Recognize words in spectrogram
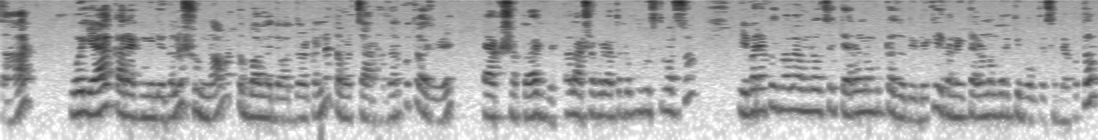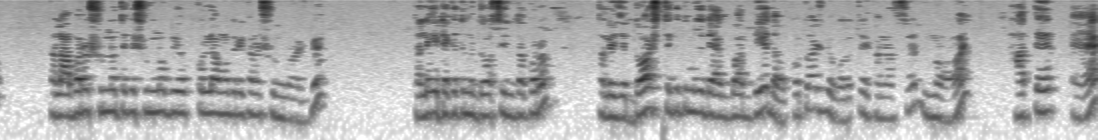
চার ওই এক আর এক মিলে গেলে শূন্য। আমার তো বামে দেওয়ার দরকার নেই তোমার চার হাজার কত আসবে? একশত আসবে। তাহলে আশা করি এতটুকু বুঝতে পারছ। এবার একইভাবে আমরা হচ্ছে তেরো নম্বরটা যদি দেখি, এখানে তেরো নম্বরে কি বলতেছে দেখো তো। তাহলে আবারও শূন্য থেকে শূন্য বিয়োগ করলে আমাদের এখানে শূন্য আসবে। তাহলে এটাকে তুমি দশ চিন্তা করো। তাহলে যে দশ থেকে তুমি যদি এক বাদ দিয়ে দাও, কত আসবে বলো তো? এখানে হচ্ছে নয়, হাতের এক,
